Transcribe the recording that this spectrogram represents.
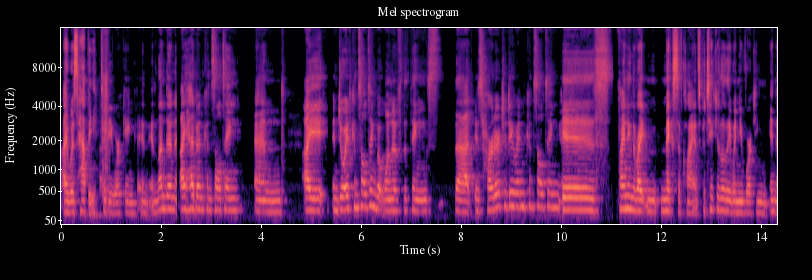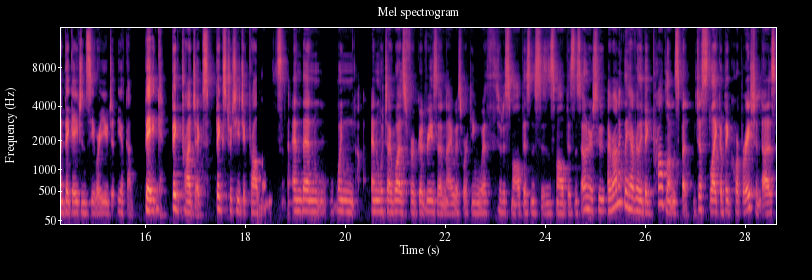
I was happy to be working in, in London. I had been consulting and I enjoyed consulting, but one of the things that is harder to do in consulting is finding the right mix of clients, particularly when you're working in a big agency where you you've got big big projects, big strategic problems, and then when and which I was for good reason. I was working with sort of small businesses and small business owners who ironically have really big problems, but just like a big corporation does,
